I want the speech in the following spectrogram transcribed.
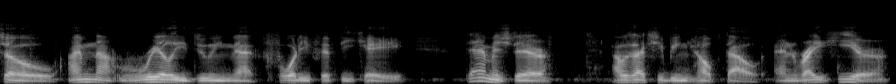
So I'm not really doing that 40, 50k damage there. I was actually being helped out. And right here,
